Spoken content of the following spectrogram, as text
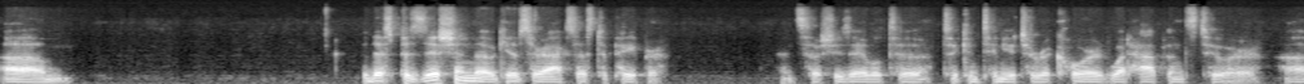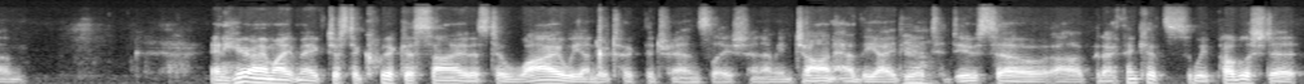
Um, this position though gives her access to paper and so she's able to to continue to record what happens to her um, and here I might make just a quick aside as to why we undertook the translation. I mean, John had the idea yeah. to do so, uh, but I think it's, we published it.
